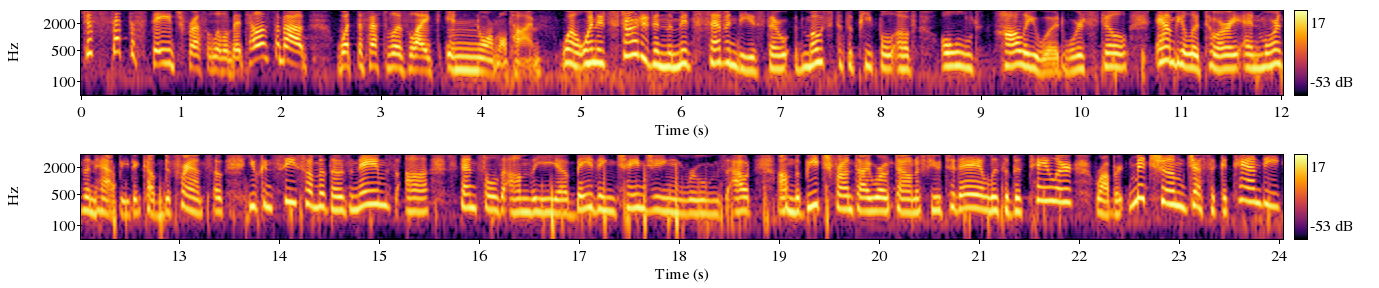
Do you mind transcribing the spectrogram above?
just set the stage for us a little bit. Tell us about what the festival is like in normal time. Well, when it started in the mid 70s, there, most of the people of old Hollywood were still ambulatory and more than happy to come to France. So you can see some of those names uh, stenciled on the uh, bathing changing rooms out on the beachfront. I wrote down a few today Elizabeth Taylor, Robert Mitchum, Jessica Tandy,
